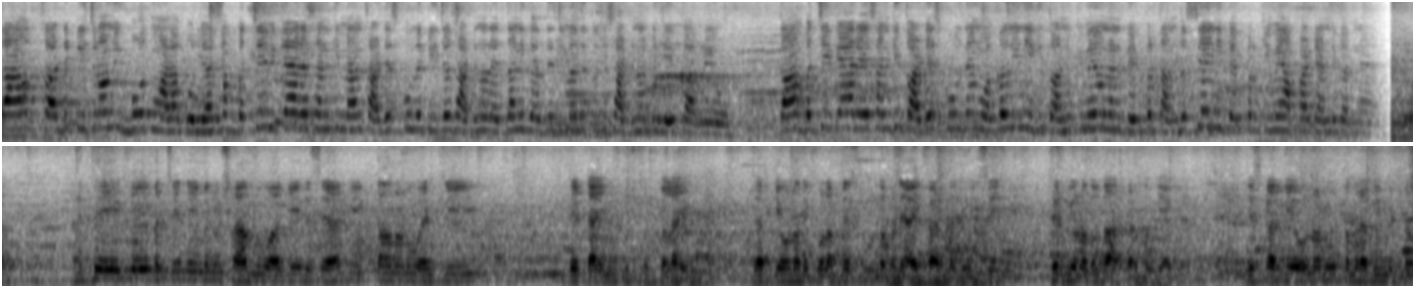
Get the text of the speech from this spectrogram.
ਤਾਂ ਸਾਡੇ ਟੀਚਰਾਂ ਨੂੰ ਵੀ ਬਹੁਤ ਮਾੜਾ ਬੋਲਿਆ ਸੀ। ਬੱਚੇ ਵੀ ਕਹਿ ਰਹੇ ਸਨ ਕਿ, ਮੈਮ, ਸਾਡੇ ਸਕੂਲ ਦੇ ਟੀਚਰ ਸਾਡੇ ਨਾਲ ਇਦਾਂ ਨਹੀਂ ਕਰਦੇ ਜਿਵੇਂ ਦੇ ਤੁਸੀਂ ਸਾਡੇ ਨਾਲ ਬਿਹੇਵ ਕਰ ਰਹੇ ਹੋ। ਤਾਂ ਬੱਚੇ ਕਹਿ ਰਹੇ ਸਨ ਕਿ ਤੁਹਾਡੇ ਸਕੂਲ ਦੇ ਨੂੰ ਅਕਲ ਹੀ ਨਹੀਂ ਹੈ ਕਿ ਤੁਹਾਨੂੰ ਕਿਵੇਂ ਉਹਨਾਂ ਨੇ ਪੇਪਰ ਤੁਹਾਨੂੰ ਦੱਸਿਆ ਹੀ ਨਹੀਂ ਪੇਪਰ ਕਿਵੇਂ ਆਪਾਂ ਅਟੈਂਡ ਕਰਨਾ ਹੈ। ਜਿੱਥੇ ਕਿ ਬੱਚੇ ਨੇ ਮੈਨੂੰ ਸ਼ਾਮ ਨੂੰ ਆ ਕੇ ਦੱਸਿਆ ਕਿ ਇੱਕ ਤਾਂ ਉਹਨਾਂ ਨੂੰ ਐਂਟਰੀ ਦੇ ਟਾਈਮ ਕੁਝ ਮੁਸ਼ਕਲ ਆਈ ਜਦ ਕਿ ਉਹਨਾਂ ਦੇ ਕੋਲ ਆਪਣੇ ਸਕੂਲ ਦਾ ਬਣਿਆ ਆਈ ਕਾਰਡ ਮੌਜੂਦ ਸੀ, ਫਿਰ ਵੀ ਉਹਨਾਂ ਤੋਂ ਆਧਾਰ ਕਾਰਡ ਮੰਗਿਆ ਗਿਆ। ਜਿਸ ਕਰਕੇ ਉਹਨਾਂ ਨੂੰ 15-20 ਮਿੰਟ ਤੋਂ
